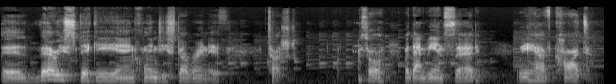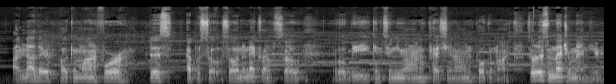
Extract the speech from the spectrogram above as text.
is very sticky and clingy, stubborn if touched. So, with that being said, we have caught another Pokemon for this episode. So in the next episode, it will be continue on catching on Pokemon. So this is Metro Man here,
